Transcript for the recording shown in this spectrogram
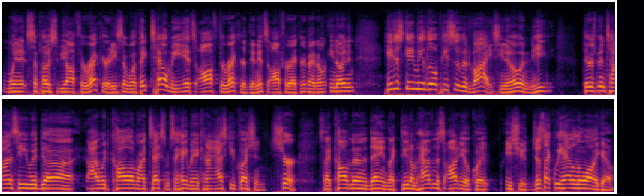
when it's supposed to be off the record. He said, "Well, if they tell me it's off the record, then it's off the record. I don't, you know." And he just gave me a little pieces of advice, you know. And he, there's been times he would, uh, I would call him or I'd text him, say, "Hey, man, can I ask you a question?" Sure. So I'd call him during the day and like, "Dude, I'm having this audio que- issue, just like we had a little while ago."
